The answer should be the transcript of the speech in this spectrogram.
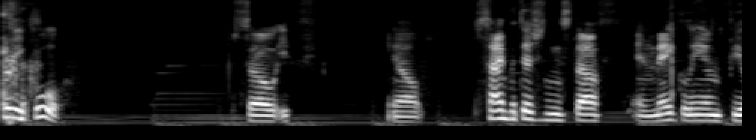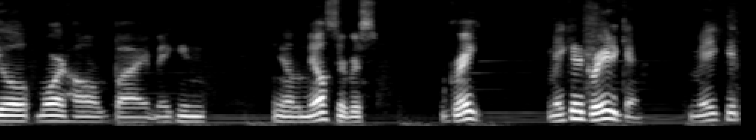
pretty cool. So if you know, sign petitions and stuff, and make Liam feel more at home by making you know the mail service great. Make it great again. Make it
